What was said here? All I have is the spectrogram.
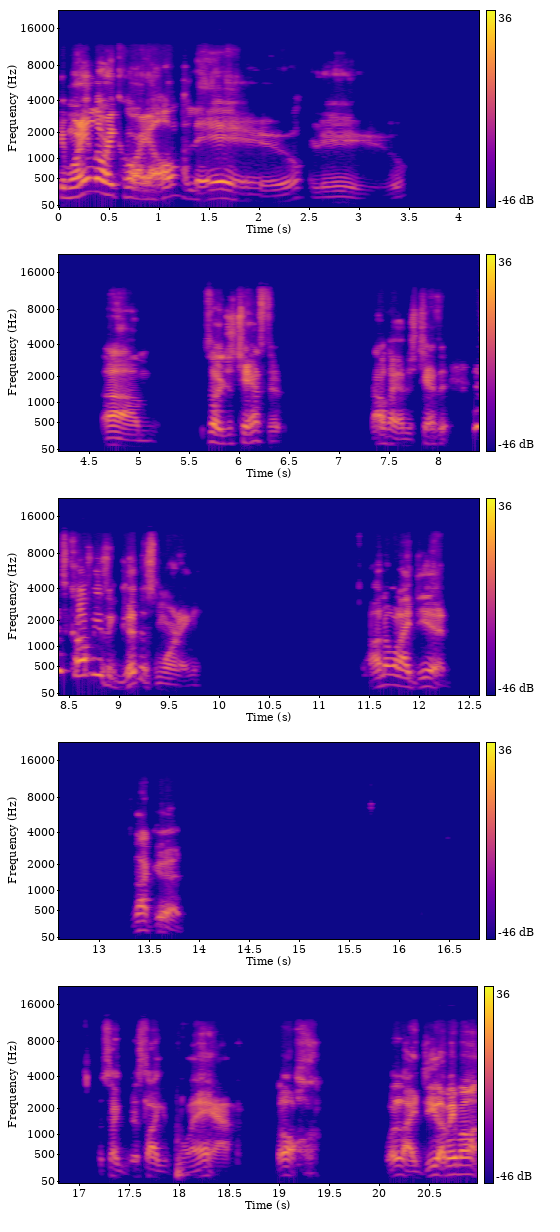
Good morning, Lori Coyle. Hello. Hello. Um, so I just chanced it. I was like, I just chanced it. This coffee isn't good this morning. I don't know what I did. It's not good. It's like it's like bland. Oh, what did I do? I made my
